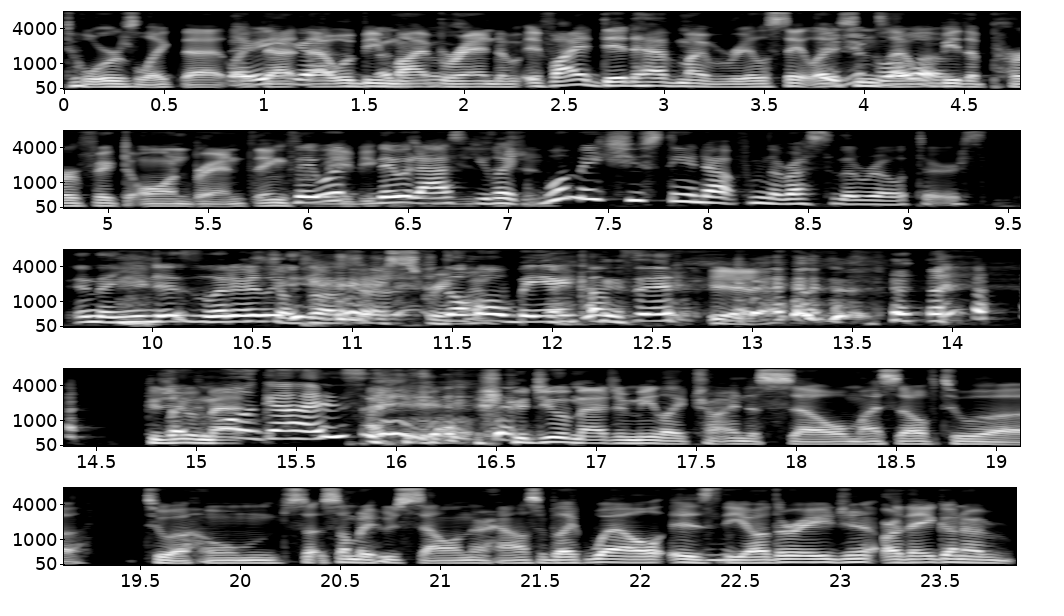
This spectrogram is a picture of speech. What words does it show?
tours like that. There like that go. that would be That'd my be brand of if I did have my real estate license, that would up. be the perfect on brand thing for they me. they would I'm ask you like, what makes you stand out from the rest of the realtors? And then you just literally Comes the whole band comes in. Yeah. could you imagine guys. could you imagine me like trying to sell myself to a to a home s- somebody who's selling their house and be like, "Well, is the mm-hmm. other agent are they going to Are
